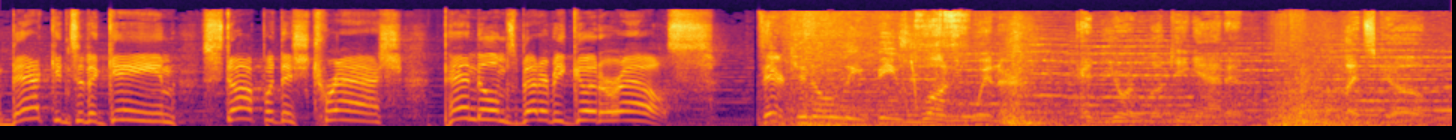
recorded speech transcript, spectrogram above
back into the game. Stop with this trash. Pendulums better be good or else. There can only be one winner, and you're looking at him. Let's go.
